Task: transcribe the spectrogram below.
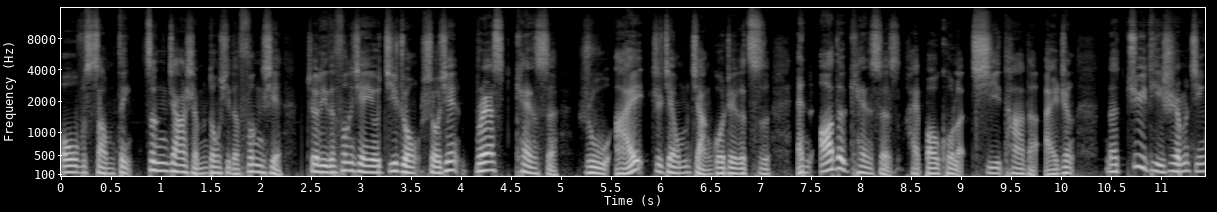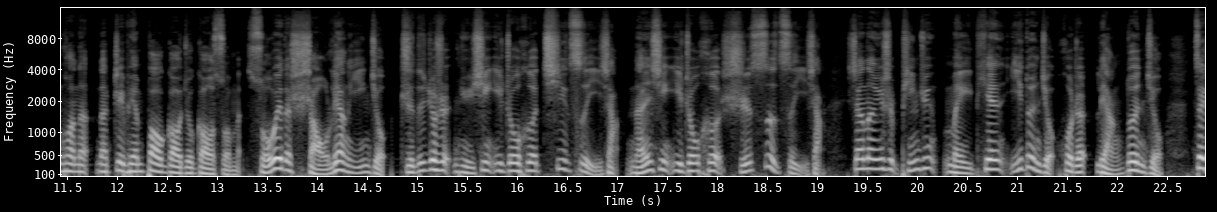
of something，增加什么东西的风险？这里的风险有几种？首先，breast cancer。乳癌之前我们讲过这个词，and other cancers 还包括了其他的癌症。那具体是什么情况呢？那这篇报告就告诉我们，所谓的少量饮酒，指的就是女性一周喝七次以下，男性一周喝十四次以下，相当于是平均每天一顿酒或者两顿酒。在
